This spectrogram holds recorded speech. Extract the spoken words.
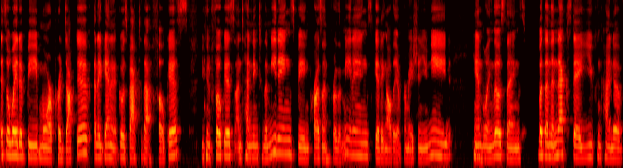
It's a way to be more productive. And again, it goes back to that focus. You can focus on tending to the meetings, being present for the meetings, getting all the information you need, handling those things. But then the next day, you can kind of,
